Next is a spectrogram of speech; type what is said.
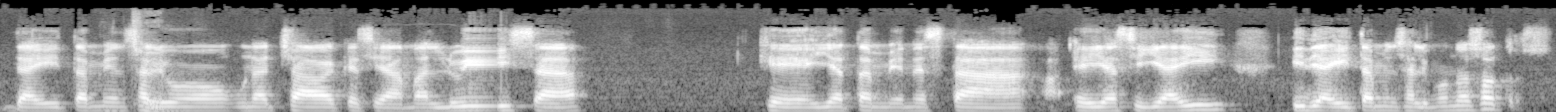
de ahí también Sí. salió una chava que se llama Luisa, que ella también está, ella sigue ahí, y de ahí también salimos nosotros.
